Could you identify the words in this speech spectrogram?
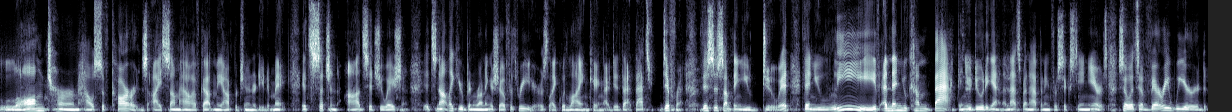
long term house of cards I somehow have gotten the opportunity to make. It's such an odd situation. It's not like you've been running a show for three years, like with Lion King. I did that. That's different. Right. This is something you do it, then you leave, and then you come back and you do it again. And that's been happening for 16 years. So it's a very weird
